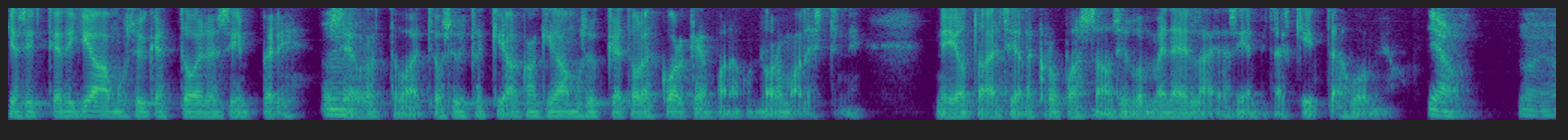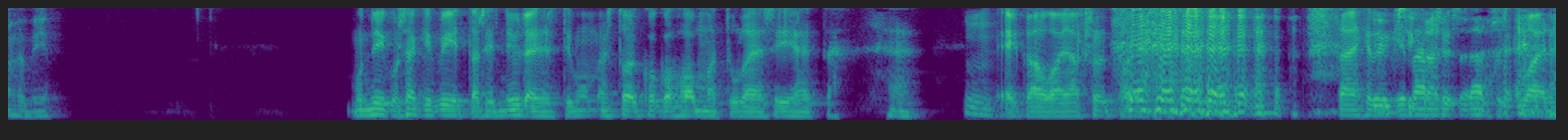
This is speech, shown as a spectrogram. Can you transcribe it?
Ja sitten tietenkin aamusyke toinen simppeli mm. seurattava, että jos yhtäkkiä alkaakin aamusykkeet ole korkeampana kuin normaalisti, niin, niin jotain siellä kropassa on silloin meneillään ja siihen pitäisi kiinnittää huomioon. Joo, no joo, hyvin. Mutta niin kuin säkin viittasit, niin yleisesti mun mielestä toi koko homma tulee siihen, että mm. ei kauan jaksanut tai ehkä Yksi läpsystä vain.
